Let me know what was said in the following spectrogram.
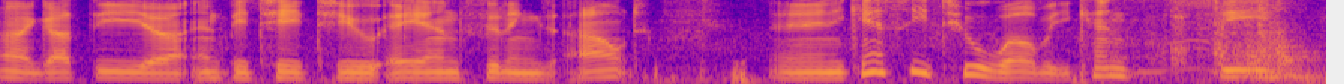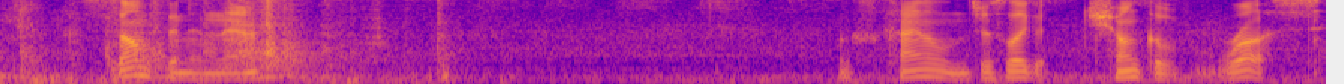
I got the uh, NPT to AN fittings out and you can't see too well but you can see something in there. Looks kind of just like a chunk of rust.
